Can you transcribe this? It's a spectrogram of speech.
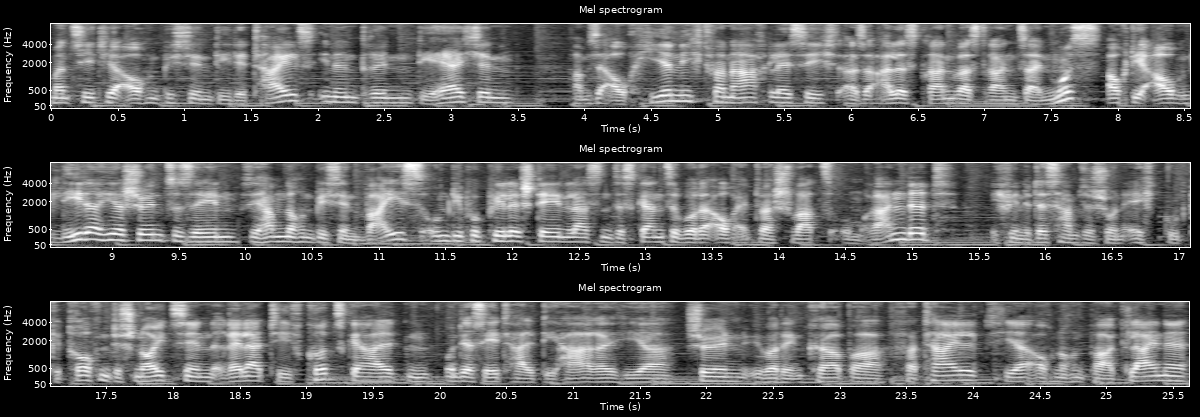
Man sieht hier auch ein bisschen die Details innen drin. Die Härchen haben sie auch hier nicht vernachlässigt. Also alles dran, was dran sein muss. Auch die Augenlider hier schön zu sehen. Sie haben noch ein bisschen weiß um die Pupille stehen lassen. Das Ganze wurde auch etwas schwarz umrandet. Ich finde, das haben sie schon echt gut getroffen. Das Schnäuzchen relativ kurz gehalten und ihr seht halt die Haare hier schön über den Körper verteilt. Hier auch noch ein paar kleine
